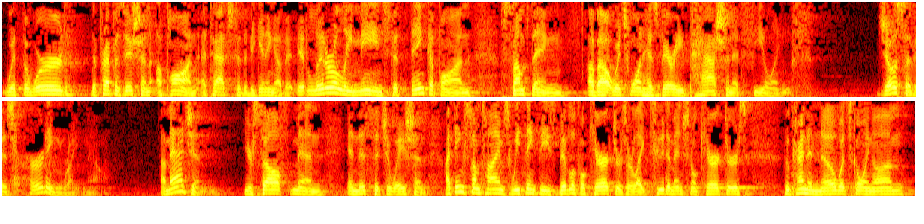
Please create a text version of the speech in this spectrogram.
with the word, the preposition upon attached to the beginning of it. It literally means to think upon something about which one has very passionate feelings. Joseph is hurting right now. Imagine yourself, men, in this situation. I think sometimes we think these biblical characters are like two dimensional characters who kind of know what's going on.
